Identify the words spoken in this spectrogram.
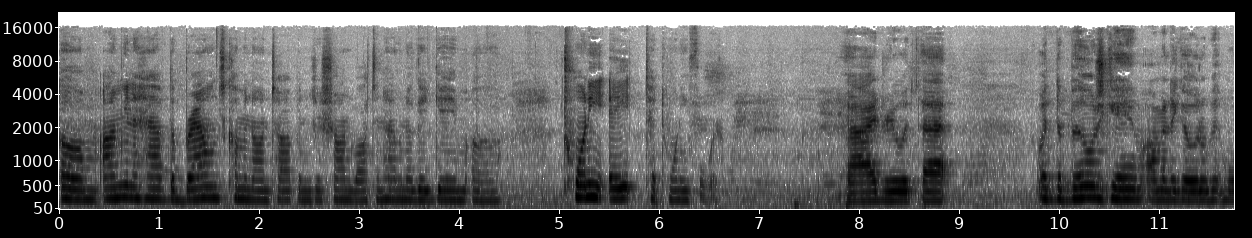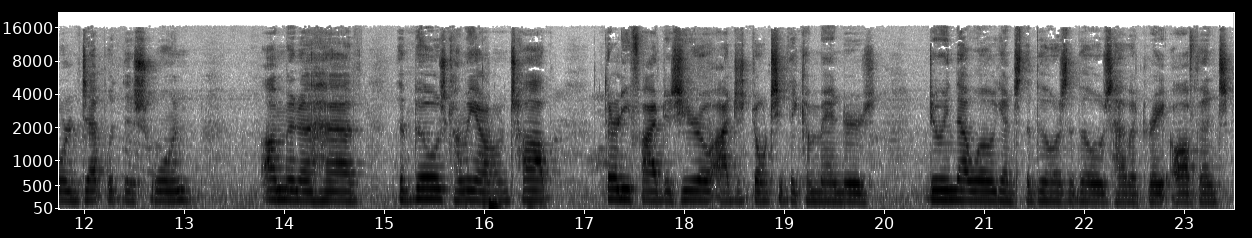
Um, I'm gonna have the Browns coming on top and Deshaun Watson having a good game. Uh, 28 to 24. Yeah, I agree with that. With the Bills game, I'm going to go a little bit more in depth with this one. I'm going to have the Bills coming out on top 35 to 0. I just don't see the Commanders doing that well against the Bills. The Bills have a great offense.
